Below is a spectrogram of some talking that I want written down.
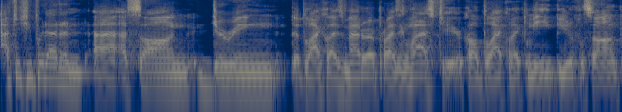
after she put out an, uh, a song during the Black Lives Matter uprising last year called "Black Like Me," beautiful song.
